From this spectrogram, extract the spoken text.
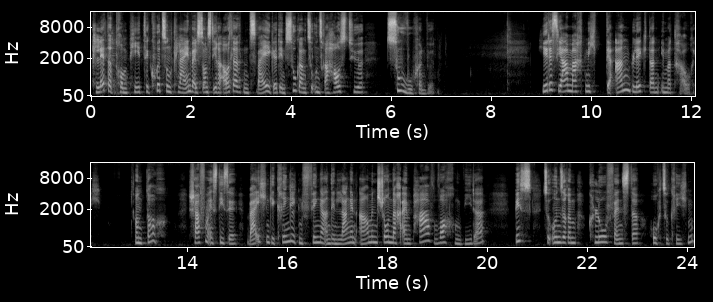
Klettertrompete kurz und klein, weil sonst ihre ausladenden Zweige den Zugang zu unserer Haustür zuwuchern würden. Jedes Jahr macht mich der Anblick dann immer traurig. Und doch schaffen es diese weichen, gekringelten Finger an den langen Armen schon nach ein paar Wochen wieder, bis zu unserem Klofenster hochzukriechen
